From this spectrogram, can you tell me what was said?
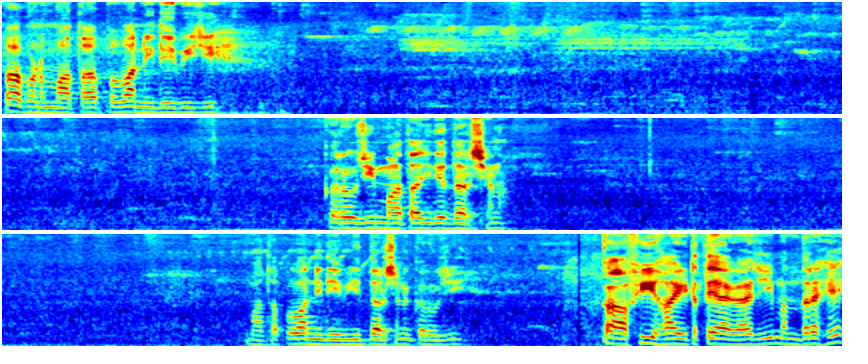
ਭਾਵਨ ਮਾਤਾ ਭਵਾਨੀ ਦੇਵੀ ਜੀ। ਕਰੋ ਜੀ ਮਾਤਾ ਜੀ ਦੇ ਦਰਸ਼ਨ। ਮਾਤਾ ਭਵਾਨੀ ਦੇਵੀ ਜੀ ਦੇ ਦਰਸ਼ਨ ਕਰੋ ਜੀ। ਕਾਫੀ ਹਾਈਟ ਤੇ ਹੈਗਾ ਜੀ ਮੰਦਿਰ ਇਹ।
